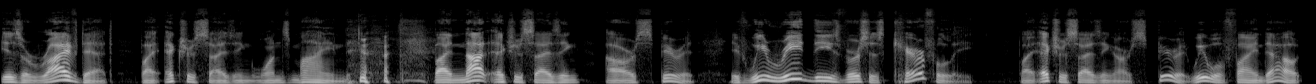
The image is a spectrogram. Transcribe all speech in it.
is arrived at by exercising one's mind, by not exercising our spirit. If we read these verses carefully, by exercising our spirit, we will find out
